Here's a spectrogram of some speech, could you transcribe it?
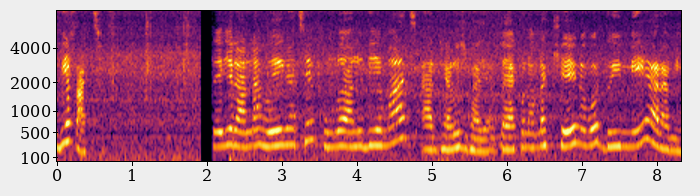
ধুয়ে কাটছি। তো এই যে রান্না হয়ে গেছে, কুমড়ো, আলু দিয়ে মাছ আর ঢেঁড়স ভাজা। তো এখন আমরা খেয়ে নেব দুই মেয়ে আর আমি।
